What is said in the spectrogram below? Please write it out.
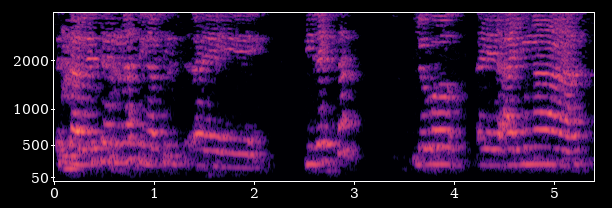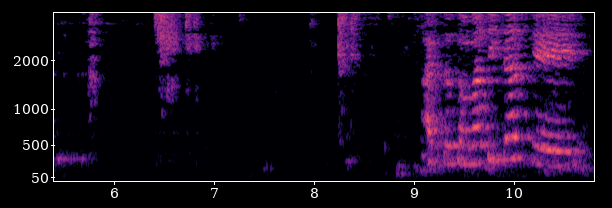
establecen una sinapsis eh, directa. Luego eh, hay unas axosomáticas que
